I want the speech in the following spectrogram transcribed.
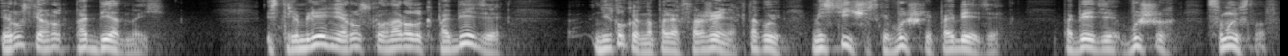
и русский народ победный. И стремление русского народа к победе – не только на полях сражения, а к такой мистической, высшей победе, победе высших смыслов.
